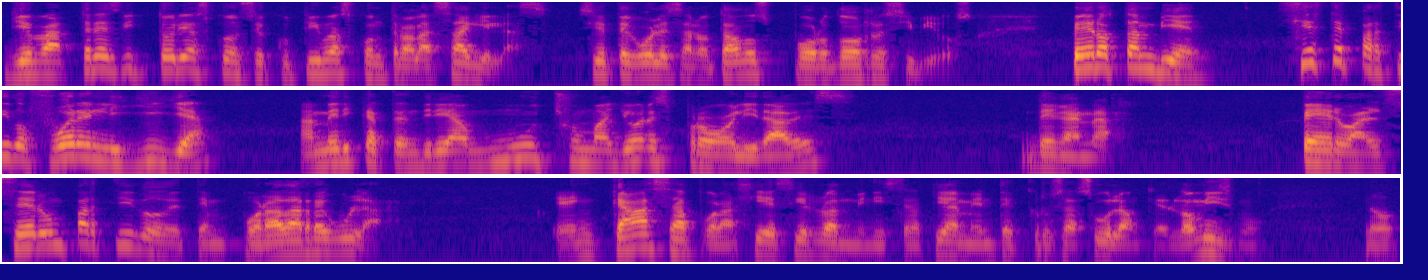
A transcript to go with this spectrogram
lleva tres victorias consecutivas contra las Águilas, siete goles anotados por dos recibidos. Pero también, si este partido fuera en liguilla, América tendría mucho mayores probabilidades de ganar. Pero al ser un partido de temporada regular, en casa, por así decirlo administrativamente, Cruz Azul, aunque es lo mismo, ¿no?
